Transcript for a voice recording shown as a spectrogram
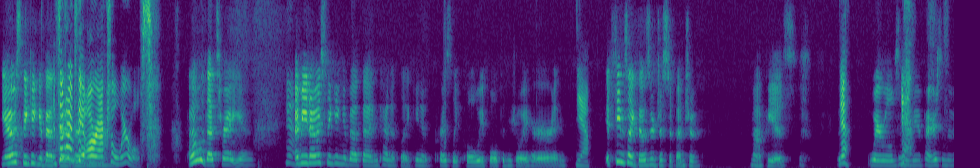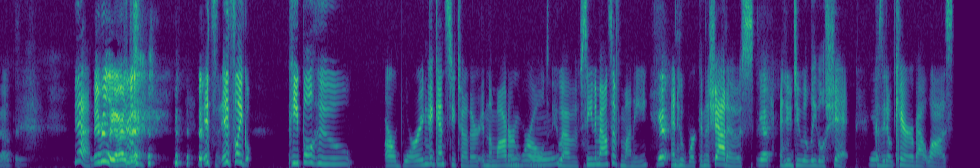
Yeah, I was thinking about And that sometimes they are now. actual werewolves. Oh, that's right, yeah. Yeah. I mean, I was thinking about that and kind of like, you know, Kresley Cole, we both enjoy her and Yeah. It seems like those are just a bunch of mafias. Yeah. Werewolves and Yeah. vampires and the Valkyries. yeah. They really are They're. It's it's like people who are warring against each other in the modern world Mhm. who have obscene amounts of money Yep. and who work in the shadows Yep. and who do illegal shit because Yep. they don't care about laws.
